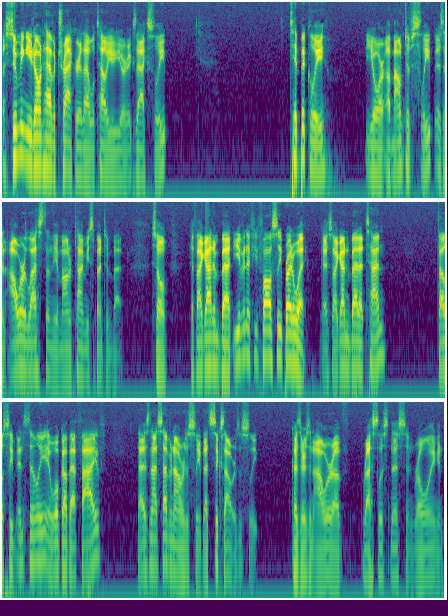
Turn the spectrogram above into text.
assuming you don't have a tracker that will tell you your exact sleep, typically your amount of sleep is an hour less than the amount of time you spent in bed. So if I got in bed, even if you fall asleep right away, okay, so I got in bed at 10, fell asleep instantly, and woke up at 5, that is not seven hours of sleep, that's six hours of sleep. Because there's an hour of restlessness and rolling and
